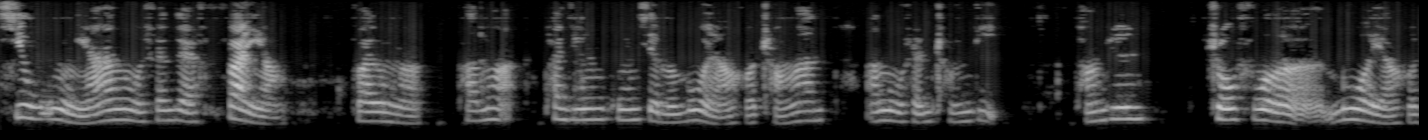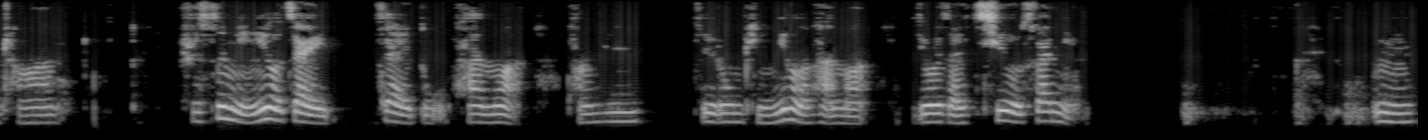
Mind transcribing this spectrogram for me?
七五五年，安禄山在范阳发动了叛乱，叛军攻陷了洛阳和长安，安禄山称帝。唐军收复了洛阳和长安，史思明又再再度叛乱，唐军最终平定了叛乱，也就是在七六三年。嗯，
